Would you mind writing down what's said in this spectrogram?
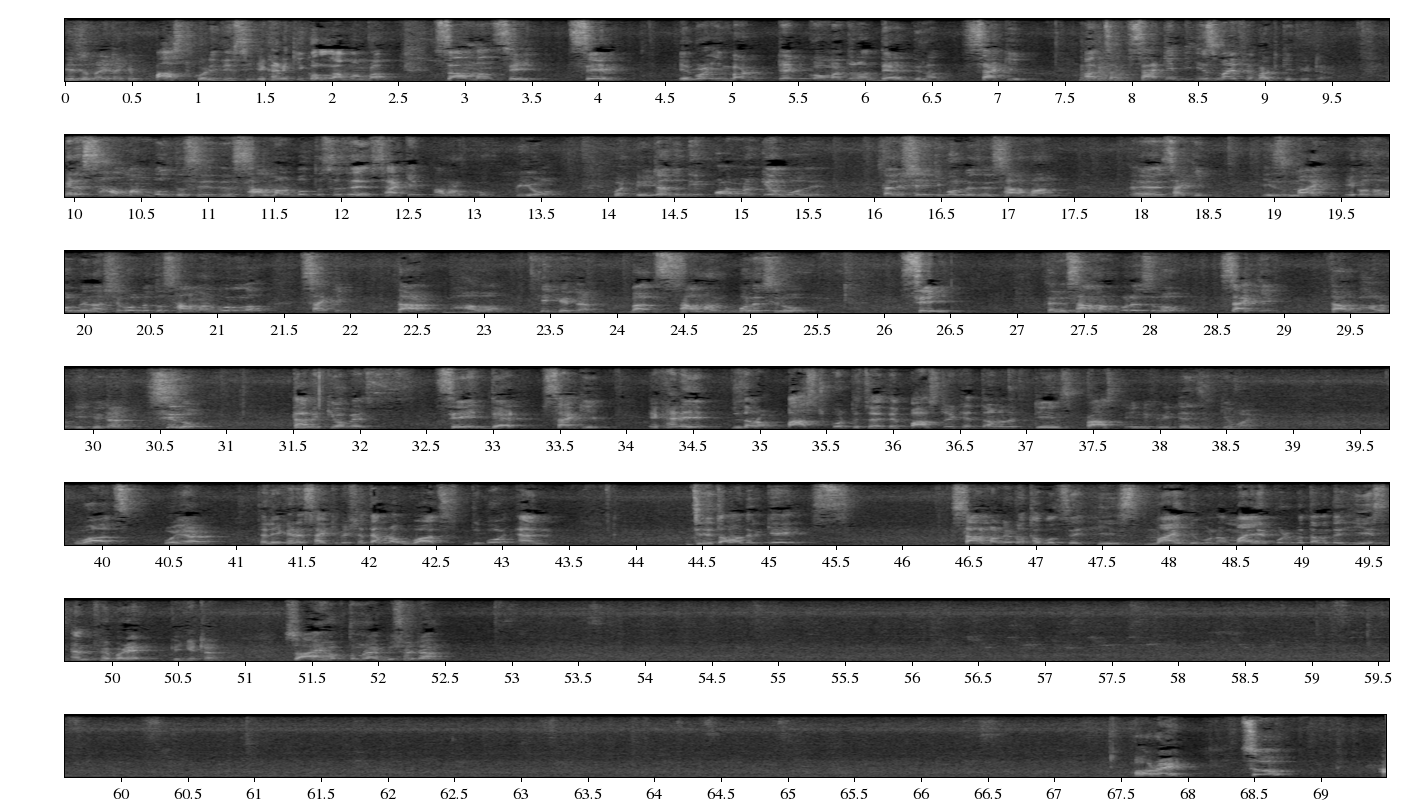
এজন্য এটাকে পাস্ট করে দিয়েছি। এখানে কি করলাম আমরা? সালমান সে সেম এরপর ইনভার্টেড কমার জন্য দ্যাট দিলাম। সাকিব আচ্ছা Sakib is my favourite cricketer এখানে সালমান বলতেছে যে, সালমান বলতেছে যে, সাকিব আমার খুব প্রিয়। বাট এটা যদি অন্য কেউ বলে, তাহলে সে কি বলবে যে, সালমান সাকিব ইজ মাই এ কথা বলবে না। সে বলবে তো সালমান বলল, সাকিব তার ভালো ক্রিকেটার। বা সালমান বলেছিল, সেই, তাহলে সালমান বলেছিল, সাকিব তার ভালো ক্রিকেটার ছিল। তাহলে কি হবে? Said that Shakib. এখানে যদি আমরা পাস্ট করতে চাই, তাহলে পাস্টের ক্ষেত্রে আমাদের টেন্স পাস্ট ইনডিফিনিট টেন্স কি হয়? ওয়াজ ওয়ার তাহলে এখানে সাকিবের সাথে আমরা ওয়াজ দিব অ্যান্ড যেহেতু আমাদেরকে সালমানের কথা বলছে হিজ মাই দেব না। মায়ের পরিবর্তে আমাদের his and favourite cricketer so I hope তোমরা বিষয়টা অলরাইট সো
